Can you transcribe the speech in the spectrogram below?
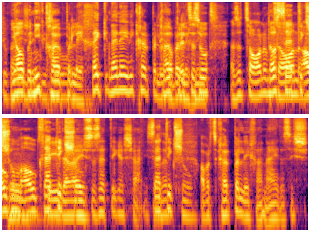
Und Ja, aber nicht körperlich. Nein, nein, nein, nicht körperlich. aber Körperlich jetzt so, nicht. also Zahn um Das Zahn, Auge um Auge, das sättige Scheiß. Sättigt schon. Aber das Körperliche, nein, das ist,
